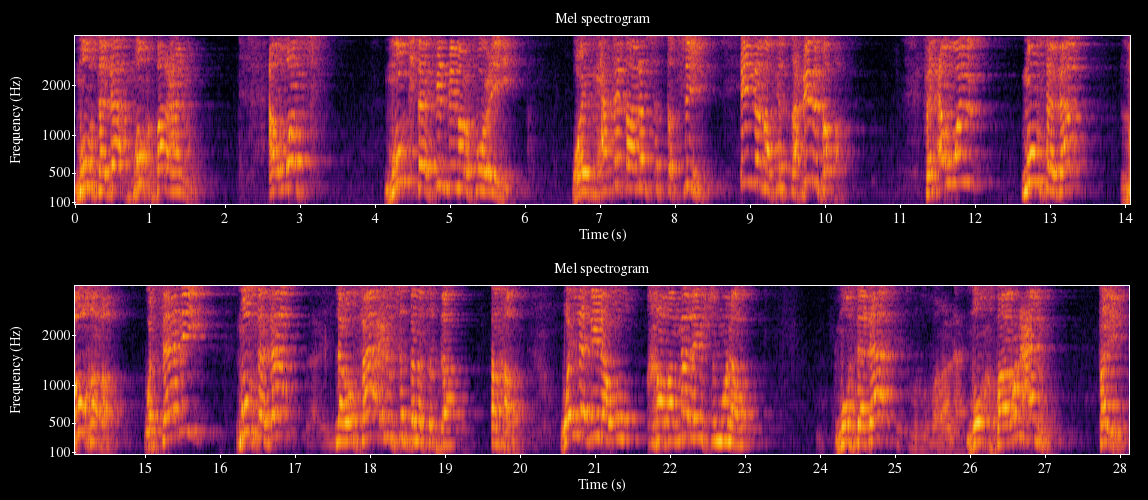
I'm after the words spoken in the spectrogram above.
مبتدا مخبر عنه. أو وصف مكتف بمرفوعه. وهي في الحقيقة نفس التقسيم إنما في التعبير فقط. فالأول مبتدا ذو خبر والثاني مبتدا له فاعل سد مسد الخبر. والذي له خبر ماذا يسمونه؟ مبتدا مخبر عنه. طيب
